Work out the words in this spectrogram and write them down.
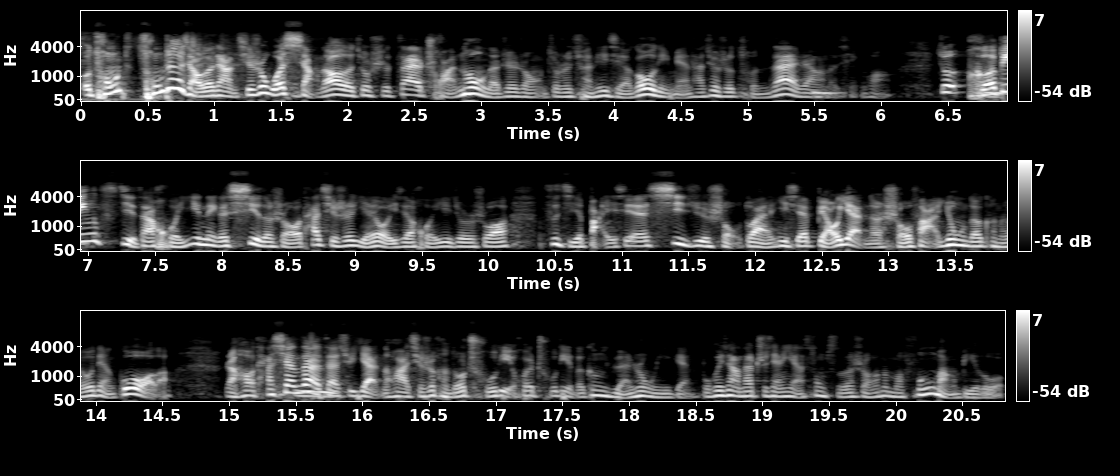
我从从这个角度讲，其实我想到的就是在传统的这种就是权力结构里面，它确实存在这样的情况。就何冰自己在回忆那个戏的时候，他其实也有一些回忆，就是说自己把一些戏剧手段、一些表演的手法用的可能有点过了。然后他现在再去演的话，其实很多处理会处理的更圆融一点，不会像他之前演宋慈的时候那么锋芒毕露。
